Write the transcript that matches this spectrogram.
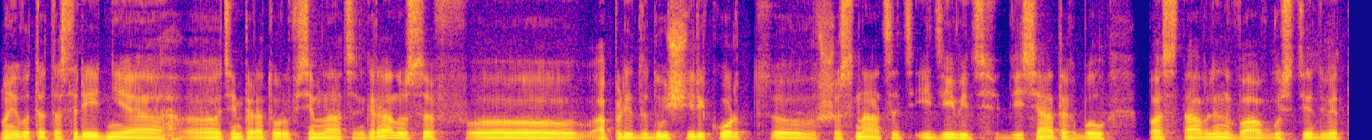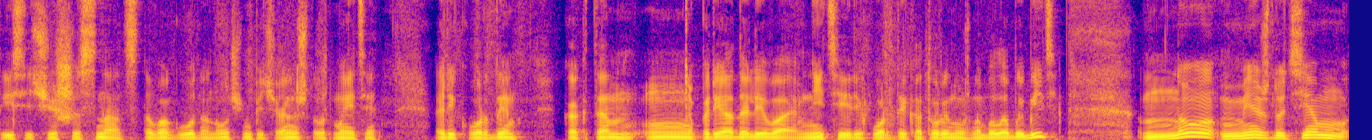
Ну и вот эта средняя э, температура в 17 градусов, э, а предыдущий рекорд 16,9 э, был поставлен в августе 2016 года. Но очень печально, что вот мы эти рекорды как-то преодолеваем. Не те рекорды, которые нужно было бы бить. Но между тем,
